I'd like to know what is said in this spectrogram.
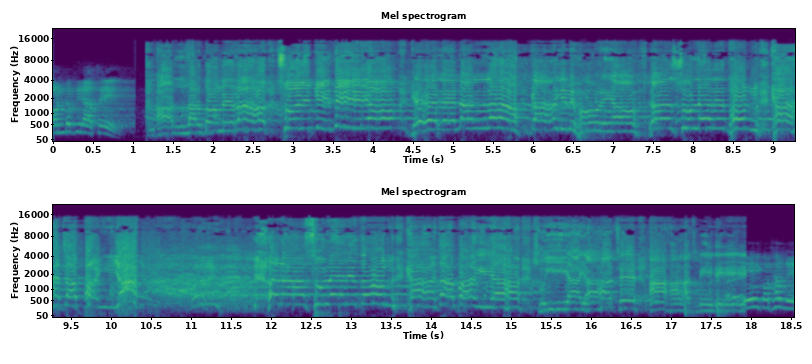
খণ্ডপীর আছে। আল্লাহর দমেরা সুলকি দিয়া গেলেন আল্লাহ গায়েব হইয়া রাসূলের ধন খাজা পাইয়া। রাসূলের ধন খাজা পাইয়া শুইয়া আছে আজমিরে এই কথা যে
